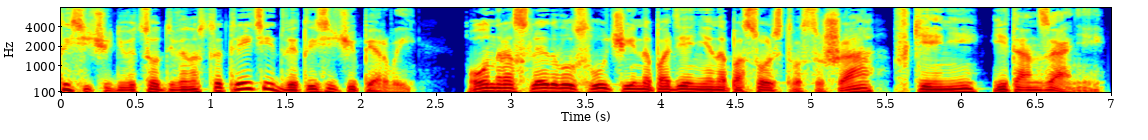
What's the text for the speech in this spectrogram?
1993-2001. Он расследовал случаи нападения на посольство США в Кении и Танзании.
